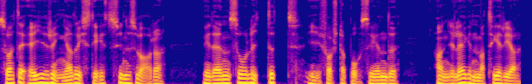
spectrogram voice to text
så att det ej ringa dristighet synes vara med en så litet, i första påseende, angelägen materia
